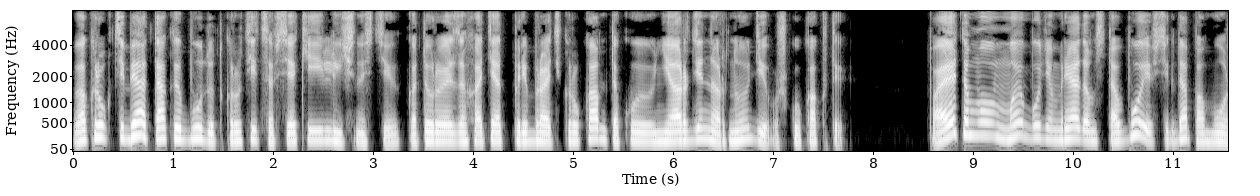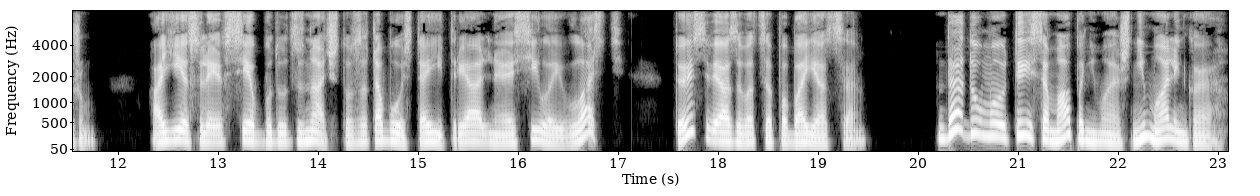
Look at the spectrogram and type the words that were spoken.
Вокруг тебя так и будут крутиться всякие личности, которые захотят прибрать к рукам такую неординарную девушку, как ты. Поэтому мы будем рядом с тобой и всегда поможем. А если все будут знать, что за тобой стоит реальная сила и власть, то и связываться побоятся. Да, думаю, ты и сама понимаешь, не маленькая,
